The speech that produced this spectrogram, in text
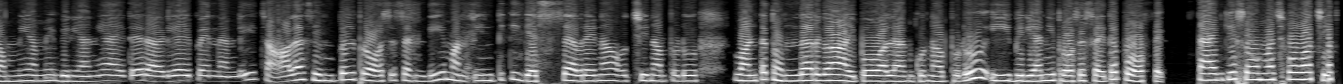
యమ్మి అమ్మి బిర్యానీ అయితే రెడీ అయిపోయిందండి. చాలా సింపుల్ ప్రాసెస్ అండి. మన ఇంటికి గెస్ట్స్ ఎవరైనా వచ్చినప్పుడు వంట తొందరగా అయిపోవాలి అనుకున్నప్పుడు ఈ బిర్యానీ ప్రాసెస్ అయితే perfect. Thank you so much for watching.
